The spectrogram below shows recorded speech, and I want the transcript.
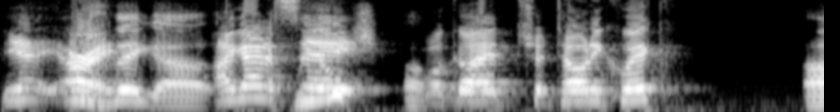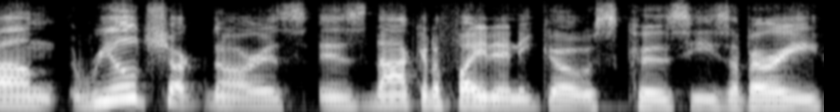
yeah. All right. thing, uh, I gotta say. ch- oh. well, go ahead, Ch- Tony. Quick. um, real Chuck Norris is not going to fight any ghosts because he's a very,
